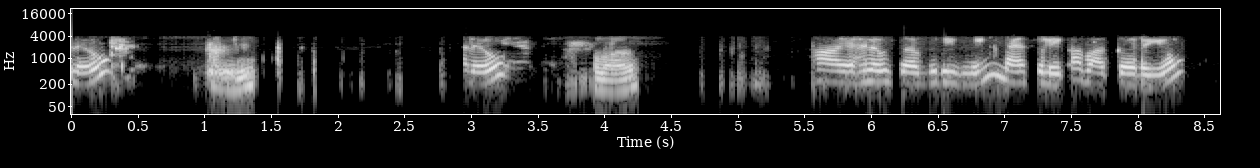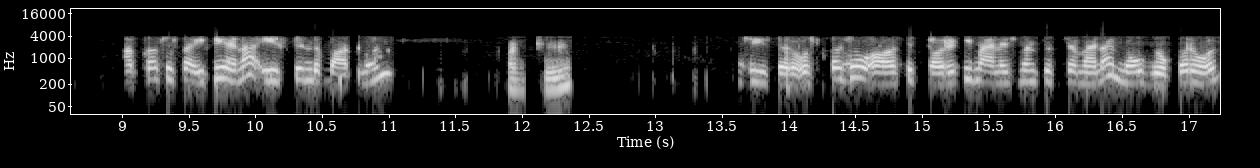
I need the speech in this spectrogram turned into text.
हेलो हेलो हेलो हाँ हेलो सर गुड इवनिंग मैं सुलेखा बात कर रही हूँ। आपका सोसाइटी है ना ईस्टर्न डिपार्टमेंट हाँ जी। जी सर उसका जो सिक्योरिटी मैनेजमेंट सिस्टम है ना no broker hood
